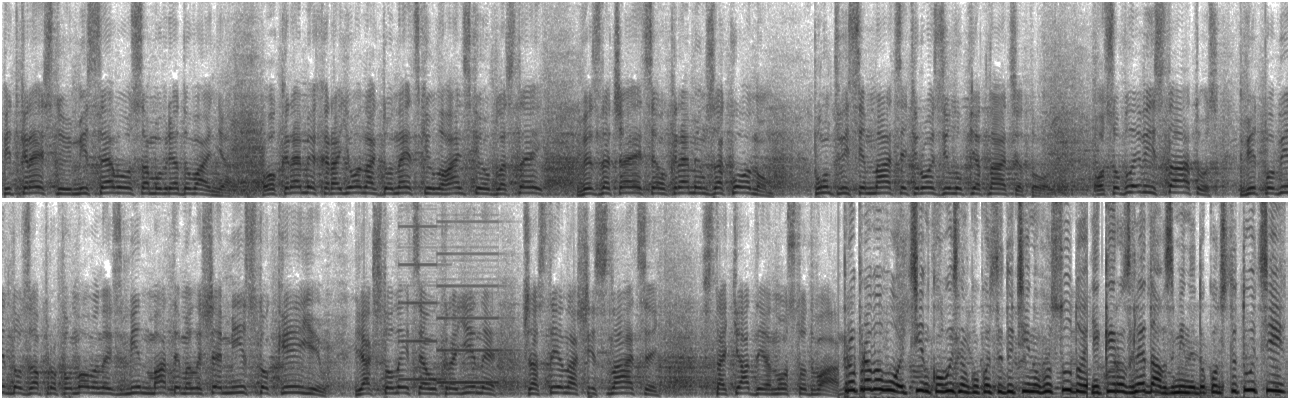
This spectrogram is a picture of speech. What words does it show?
підкреслюю, місцевого самоврядування в окремих районах Донецької і Луганської областей визначається окремим законом. Пункт 18 розділу 15. Особливий статус відповідно запропонованих змін матиме лише місто Київ як столиця України, частина 16, стаття 92. Про правову оцінку висновку Конституційного суду, який розглядав зміни до Конституції,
